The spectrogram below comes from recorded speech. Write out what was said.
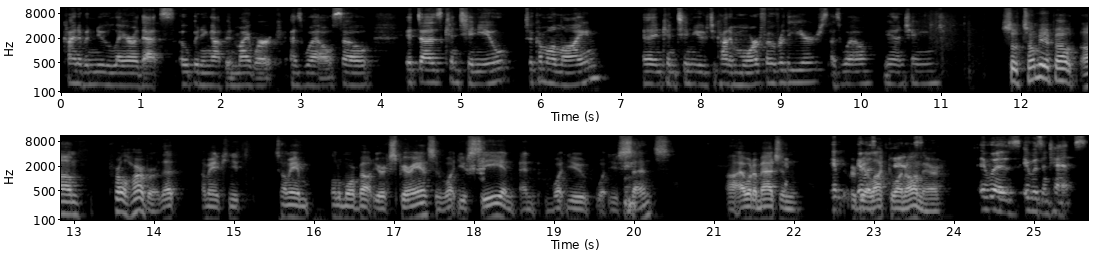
kind of a new layer that's opening up in my work as well. So it does continue to come online and continue to kind of morph over the years as well yeah and change. So tell me about um, Pearl Harbor. That I mean, can you tell me a little more about your experience and what you see and, and what you what you sense? Uh, I would imagine It, there would be a lot going on there. It was it was intense.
